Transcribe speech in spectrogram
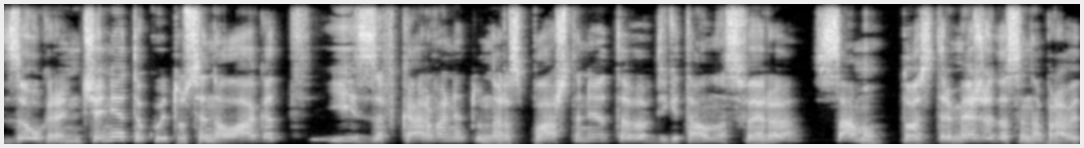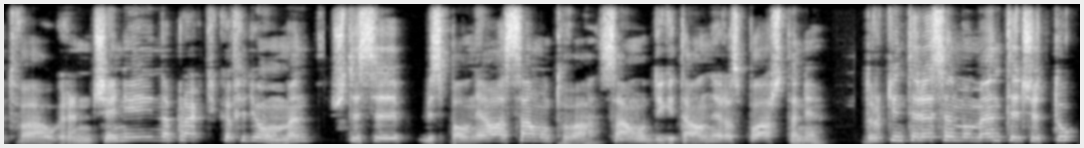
за ограниченията, които се налагат и за вкарването на разплащанията в дигитална сфера само. Т.е. стремежа да се направи това ограничение и на практика в един момент ще се изпълнява само това, само дигитални разплащания. Друг интересен момент е, че тук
